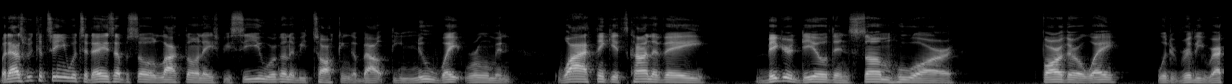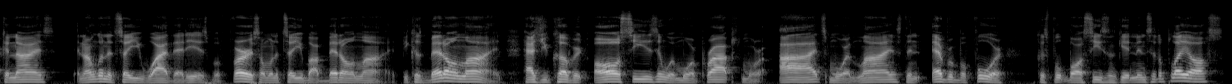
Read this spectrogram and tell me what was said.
But as we continue with today's episode of Locked On HBCU, we're going to be talking about the new weight room and why I think it's kind of a bigger deal than some who are farther away would really recognize. And I'm going to tell you why that is. But first, I want to tell you about Bet Online because Bet Online has you covered all season with more props, more odds, more lines than ever before because football season's getting into the playoffs.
